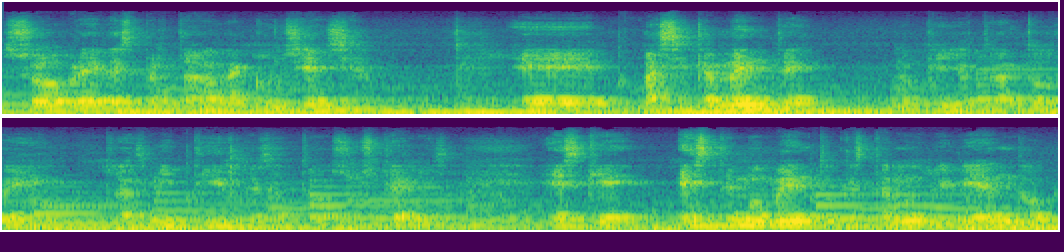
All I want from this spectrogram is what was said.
sobre despertar a la conciencia. Eh, básicamente, lo que yo trato de transmitirles a todos ustedes es que este momento que estamos viviendo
